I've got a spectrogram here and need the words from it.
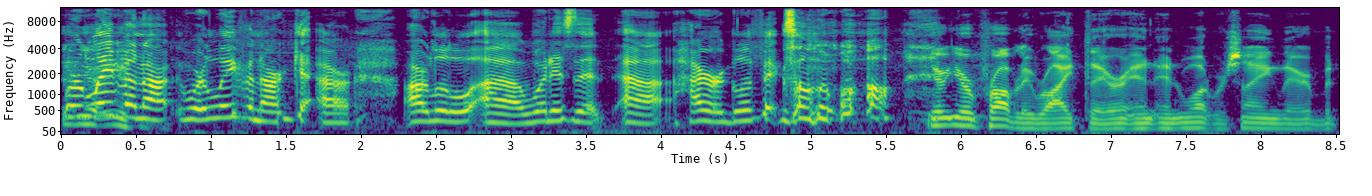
we're Yeah, leaving yeah. our we're leaving our our, our little uh, what is it uh, hieroglyphics on the wall. You're, you're probably right there in, in what we're saying there, but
